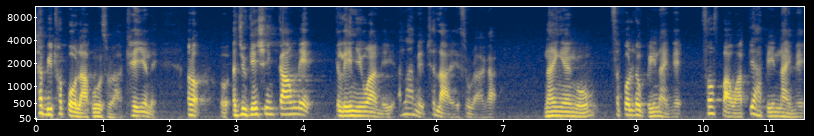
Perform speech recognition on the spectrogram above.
ထပ်ပြီးထွက်ပေါ်လာဖို့ဆိုတာခဲရင်တယ်အဲ့တော့ဟို education ကောင်းတဲ့ကလေးမျိုးကနေအလှမယ်ဖြစ်လာတယ်ဆိုတာကနိုင်ငံကို support လုပ်ပေးနိုင်တဲ့ soft power ပြပေးနိုင်မဲ့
